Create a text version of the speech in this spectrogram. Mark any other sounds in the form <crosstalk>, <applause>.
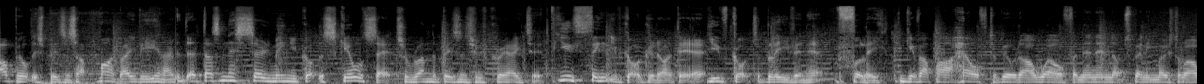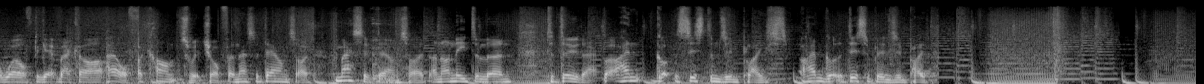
I built this business up, my baby, you know, that doesn't necessarily mean you've got the skill set to run the business you've created. If you think you've got a good idea, you've got to believe in it fully. Give up our health to build our wealth and then end up spending most of our wealth to get back our health. I can't switch off, and that's a downside, massive downside, and I need to learn to do that. But I hadn't got the systems in place, I hadn't got the disciplines in place.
